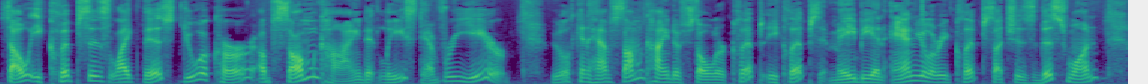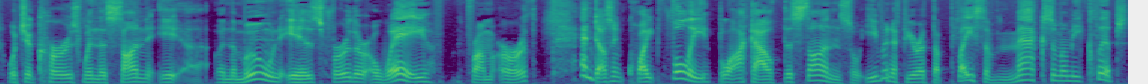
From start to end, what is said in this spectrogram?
So eclipses like this do occur of some kind at least every year. We can have some kind of solar eclipse. It may be an annular eclipse such as this one, which occurs when the sun uh, when the moon is further away from Earth and doesn't quite fully block out the sun. So even if you're at the place of maximum eclipse,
